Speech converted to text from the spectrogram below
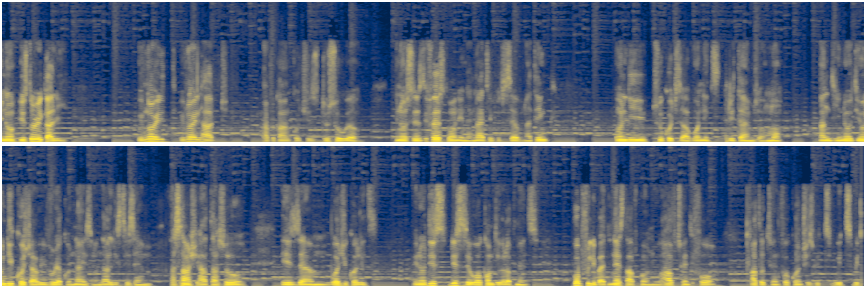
you know, historically, we've not really we've not really had African coaches do so well. You know, since the first one in uh, 1957, I think only two coaches have won it three times or more. And you know, the only coach that we even recognized on that list is um Hassan Shehata. So is um what do you call it? You know, this this is a welcome development. Hopefully by the next AFCON we'll have 24 out of 24 countries with with, with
